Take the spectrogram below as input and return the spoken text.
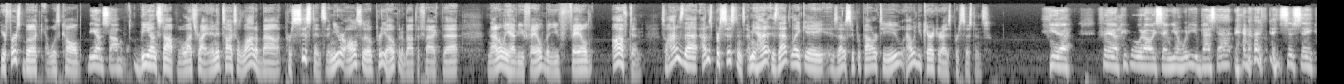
Your first book was called Be Unstoppable. Be Unstoppable. That's right, and it talks a lot about persistence. And you're also pretty open about the fact that not only have you failed, but you've failed often. So how does that? How does persistence? I mean, how is that like a? Is that a superpower to you? How would you characterize persistence? Yeah, yeah. People would always say, well, you know, what are you best at? And I'd just say,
